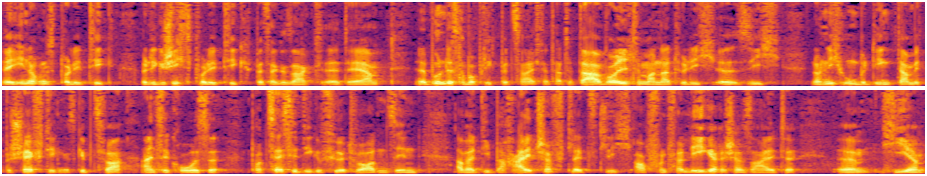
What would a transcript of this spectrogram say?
Erinnerungspolitik oder die Geschichtspolitik, besser gesagt, äh, der äh, Bundesrepublik bezeichnet hatte. Da wollte man natürlich äh, sich noch nicht unbedingt damit beschäftigen. Es gibt zwar einzelgroße Prozesse, die geführt worden sind, aber die Bereitschaft letztlich auch von verlegerischer Seite ähm, hier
